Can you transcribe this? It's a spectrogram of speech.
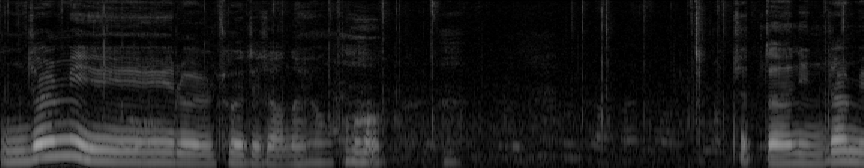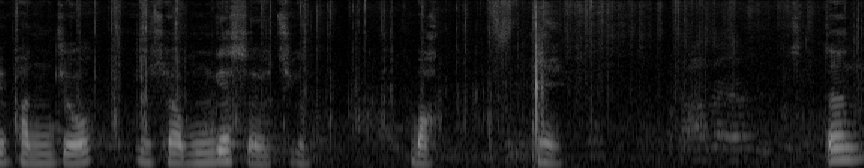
인절미를 줘야 되잖아요. 어쨌든 인절미 반죽 제가 뭉갰어요 지금 막. 네. 어쨌든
